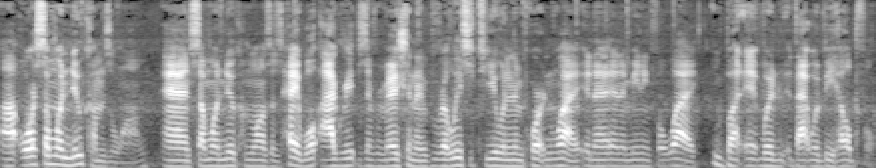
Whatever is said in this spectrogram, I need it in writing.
Uh, or someone new comes along, and someone new comes along and says, "Hey, we'll aggregate this information and release it to you in an important way, in a, in a meaningful way." But it would that would be helpful.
